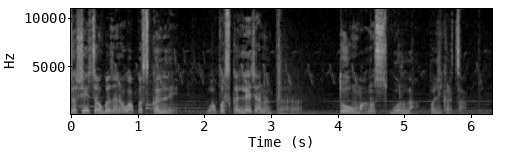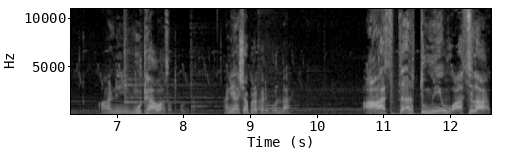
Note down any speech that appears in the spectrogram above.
जसे चौघजणं वापस कळले वापस कळल्याच्या नंतर तो माणूस बोलला पलीकडचा आणि मोठ्या आवाजात बोलला आणि अशा प्रकारे बोलला आज तर तुम्ही वाचलात.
